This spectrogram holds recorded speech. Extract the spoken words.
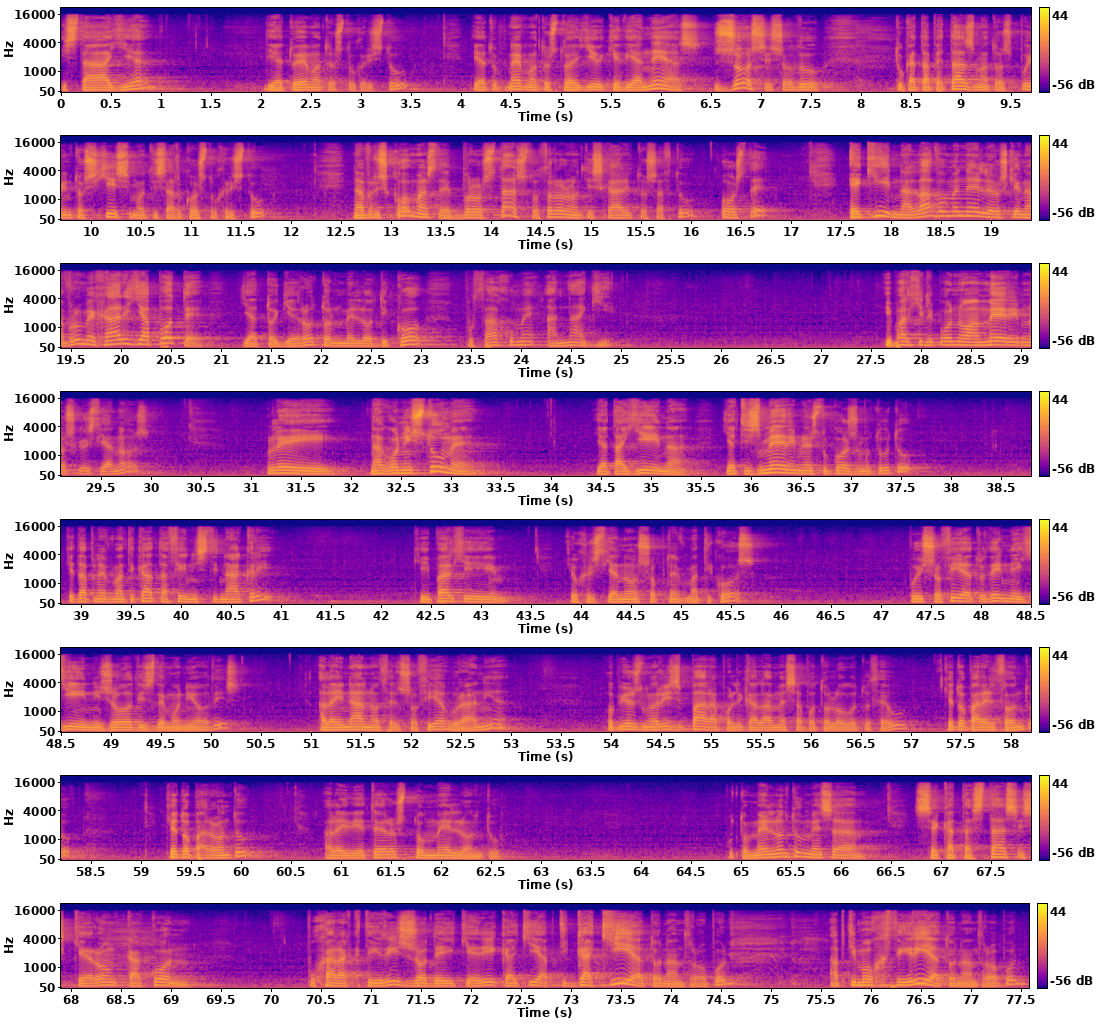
στα Άγια δια του αίματος του Χριστού δια του Πνεύματος του Αγίου και δια νέας ζώσης οδού του καταπετάσματος που είναι το σχίσιμο της αρκός του Χριστού να βρισκόμαστε μπροστά στο θρόνο της χάριτος αυτού ώστε εκεί να λάβουμε έλεος και να βρούμε χάρη για πότε; Για τον καιρό τον μελλοντικό που θα έχουμε ανάγκη. Υπάρχει λοιπόν ο αμέριμνος χριστιανός που λέει να αγωνιστούμε για τα γήινα για τις μέριμνες του κόσμου τούτου και τα πνευματικά τα αφήνει στην άκρη και υπάρχει και ο χριστιανός ο πνευματικός που η σοφία του δεν είναι γήινη ζωώδης δαιμονιώδης αλλά είναι άνωθεν σοφία ουράνια ο οποίος γνωρίζει πάρα πολύ καλά μέσα από το Λόγο του Θεού και το παρελθόν του και το παρόν του αλλά ιδιαίτερος το μέλλον του. Που το μέλλον του μέσα σε καταστάσεις καιρών κακών που χαρακτηρίζονται οι καιροί κακοί από την κακία των ανθρώπων, από τη μοχθηρία των ανθρώπων,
